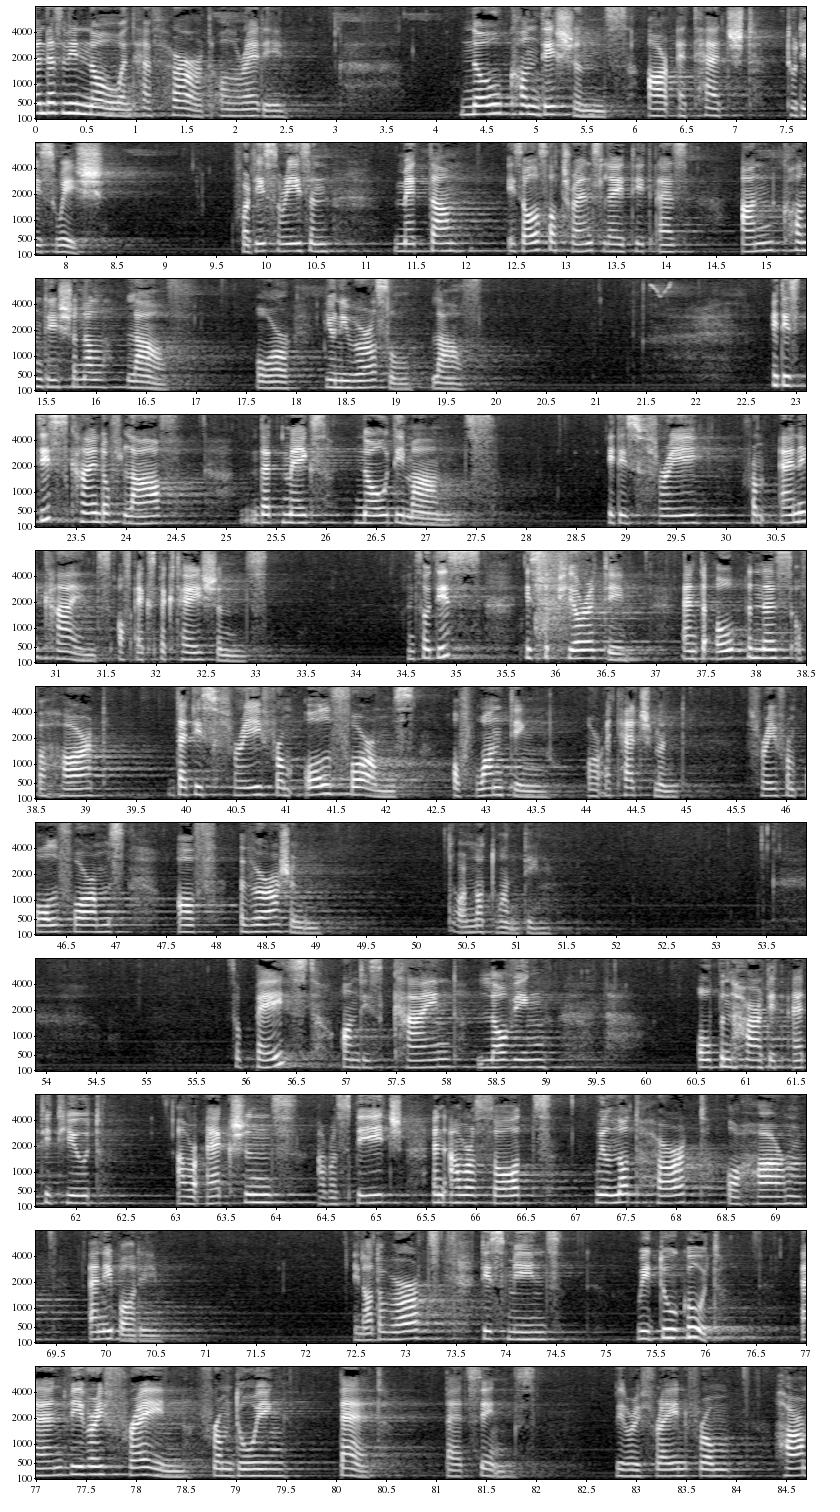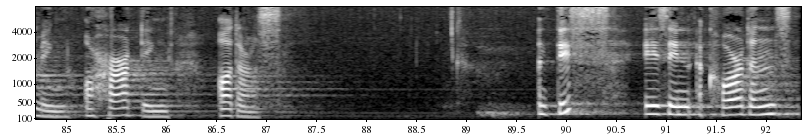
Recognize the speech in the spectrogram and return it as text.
And as we know and have heard already, no conditions are attached to this wish. For this reason, metta is also translated as unconditional love or universal love. It is this kind of love that makes no demands. It is free from any kinds of expectations. And so, this is the purity and the openness of a heart that is free from all forms of wanting or attachment, free from all forms of aversion or not wanting. So, based on this kind, loving, open hearted attitude, our actions, our speech, and our thoughts will not hurt or harm anybody. In other words, this means we do good and we refrain from doing bad, bad things. We refrain from harming or hurting others. And this is in accordance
